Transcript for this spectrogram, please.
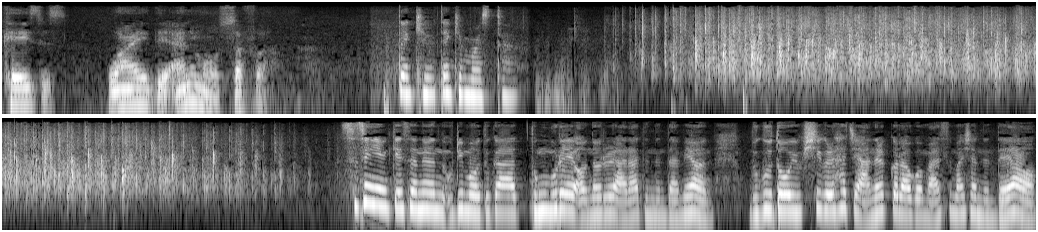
cases why the animals suffer. Thank you. Thank you, Master. 스승님께서는 우리 모두가 동물의 언어를 알아듣는다면 누구도 육식을 하지 않을 거라고 말씀하셨는데요.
